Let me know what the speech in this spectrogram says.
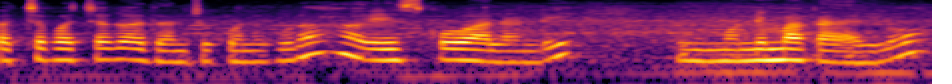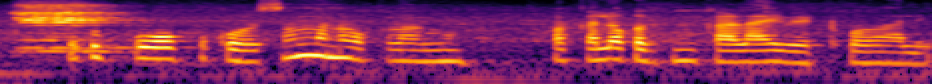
కచ్చపచ్చగా దంచుకొని కూడా వేసుకోవాలండి. నిమ్మకాయల్లో ఇప్పుడు పోపు కోసం మనం ఒక పక్కలో ఒక కళాయి పెట్టుకోవాలి.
